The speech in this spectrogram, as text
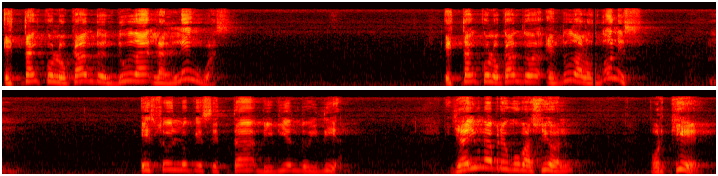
Están colocando en duda las lenguas. Están colocando en duda los dones. Eso es lo que se está viviendo hoy día. Y hay una preocupación. ¿Por qué?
